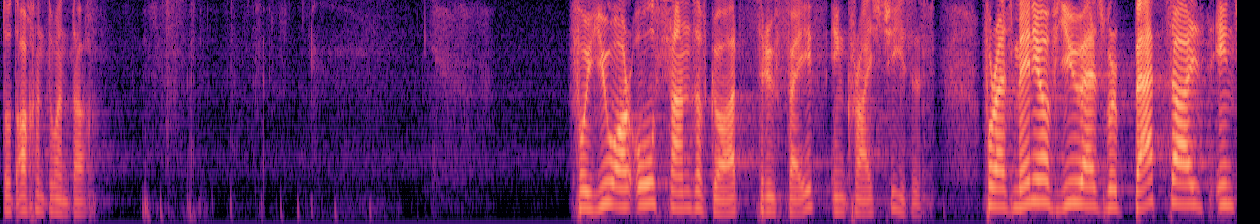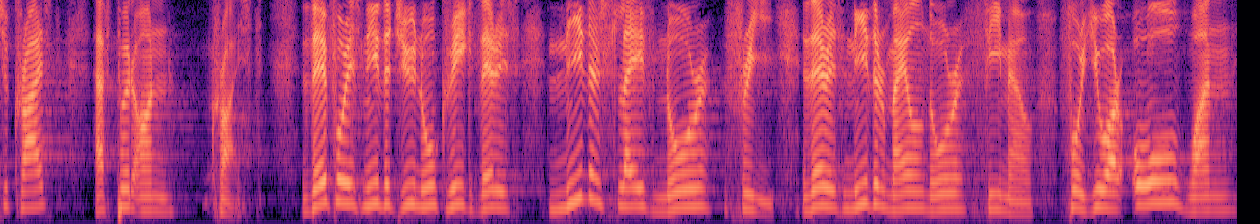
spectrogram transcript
tot 28. For you are all sons of God through faith in Christ Jesus. For as many of you as were baptized into Christ have put on Christ. Therefore is neither Jew nor Greek, there is neither slave nor free, there is neither male nor female, for you are all one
